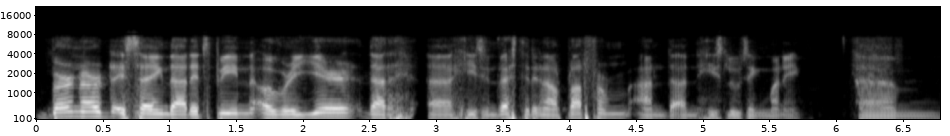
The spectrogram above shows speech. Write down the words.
Bernard is saying that it's been over a year that uh, he's invested in our platform and and he's losing money. Um,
